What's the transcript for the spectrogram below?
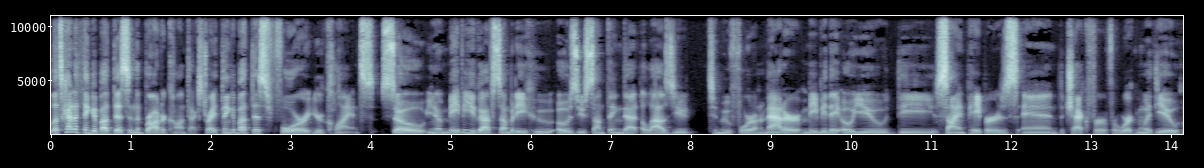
let's kind of think about this in the broader context, right? Think about this for your clients. So, you know, maybe you have somebody who owes you something that allows you to move forward on a matter. Maybe they owe you the signed papers and the check for for working with you.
